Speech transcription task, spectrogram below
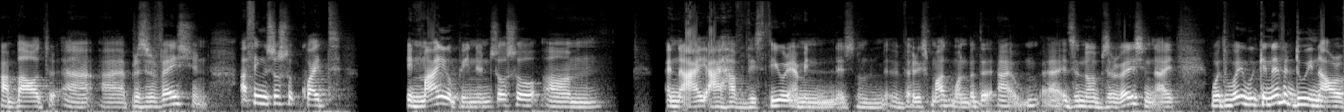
about uh, uh, preservation, I think it's also quite, in my opinion, it's also um, and I, I, have this theory. I mean, it's not a very smart one, but uh, uh, it's an observation. I, what we, we can never do in our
